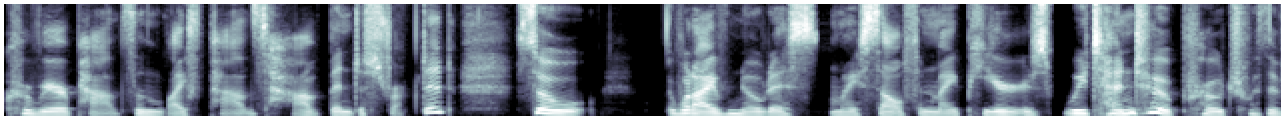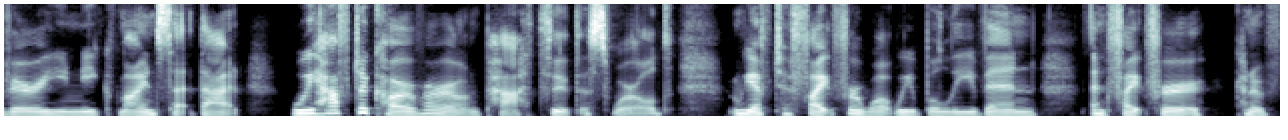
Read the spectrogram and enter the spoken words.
career paths and life paths have been disrupted. So, what I've noticed myself and my peers, we tend to approach with a very unique mindset that we have to carve our own path through this world. We have to fight for what we believe in and fight for kind of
